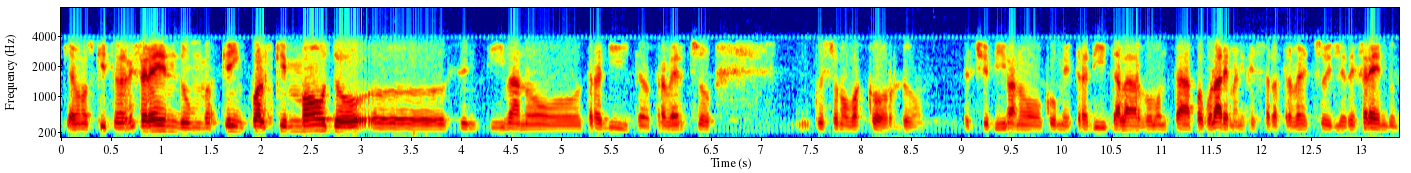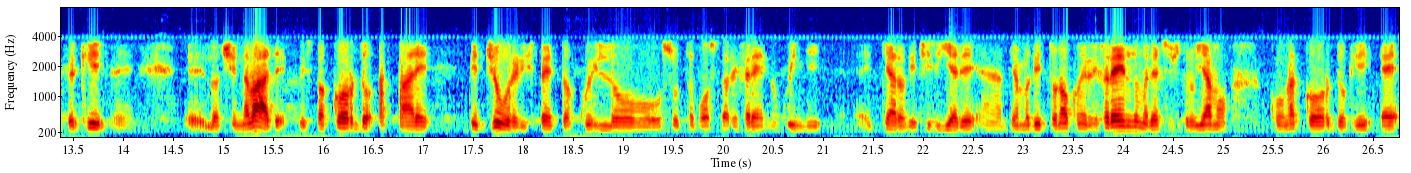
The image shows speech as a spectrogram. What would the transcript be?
che avevano scritto nel referendum che in qualche modo eh, sentivano tradita attraverso questo nuovo accordo, percepivano come tradita la volontà popolare manifestata attraverso il referendum perché eh, eh, lo accennavate, questo accordo appare peggiore rispetto a quello sottoposto al referendum, quindi è chiaro che ci si chiede, eh, abbiamo detto no con il referendum, adesso ci troviamo con un accordo che è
